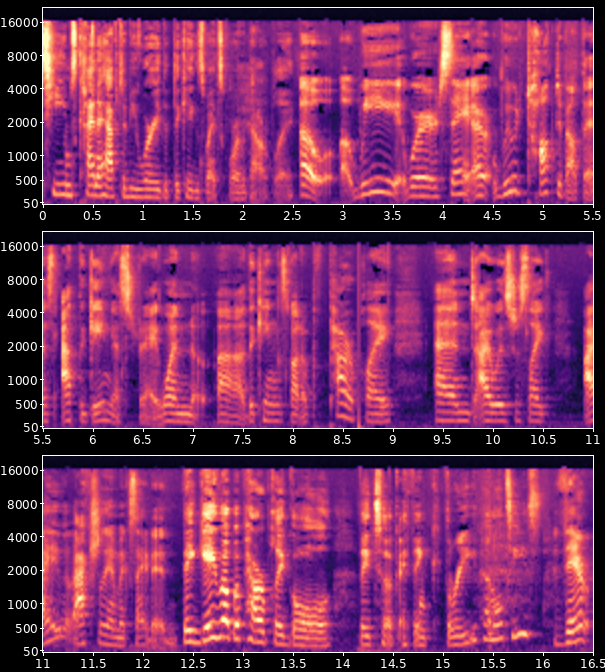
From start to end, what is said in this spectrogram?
teams kind of have to be worried that the Kings might score the power play. Oh, uh, we were saying uh, we talked about this at the game yesterday when uh, the Kings got a power play, and I was just like, I actually am excited. They gave up a power play goal. They took, I think, three penalties. There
